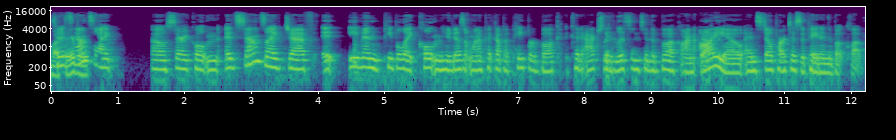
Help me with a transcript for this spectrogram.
So it favorite. sounds like, oh, sorry, Colton. It sounds like Jeff, it, even people like Colton who doesn't want to pick up a paper book could actually listen to the book on yeah. audio and still participate in the book club.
